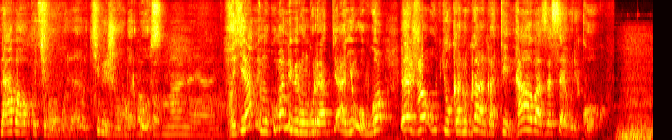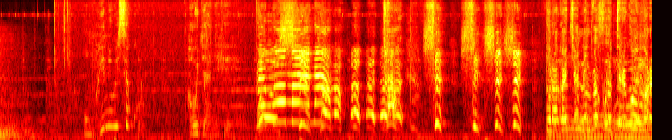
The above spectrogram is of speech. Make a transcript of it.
nabaho ku kirunguriro cy'ibijumba rwose. mana yanjye. Oya nimugumane ibirungurira byanyu ubwo ejo ubyukana ubwangati ntabaze se buri koko. Umuhini w'isekuru awujyanye hehe? Uragakene umve ko rutari guhumura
